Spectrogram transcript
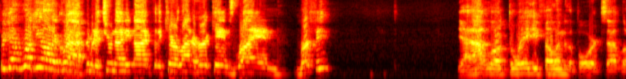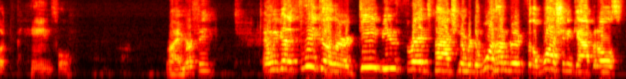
We've got a rookie autograph, number to 299 for the Carolina Hurricanes, Ryan Murphy. Yeah, that looked, the way he fell into the boards, that looked painful. Ryan Murphy. And we've got a three-color debut threads patch, number to 100 for the Washington Capitals,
